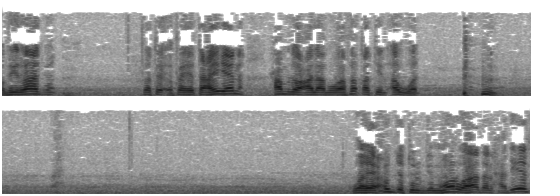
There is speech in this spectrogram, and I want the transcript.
وفي روايه فيتعين حمله على موافقة الأول. وهي حجة الجمهور وهذا الحديث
